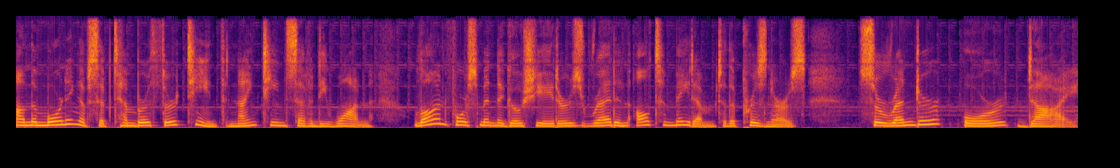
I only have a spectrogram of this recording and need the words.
On the morning of September 13, 1971, law enforcement negotiators read an ultimatum to the prisoners surrender or die.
